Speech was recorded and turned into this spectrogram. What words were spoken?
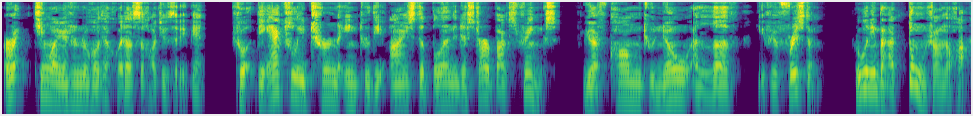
Alright，听完原声之后，再回到思考句子里边，说 They actually turned into the ice that blended Starbucks drinks you have come to know and love If you freeze them，如果你把它冻上的话，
